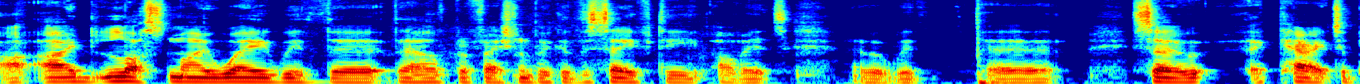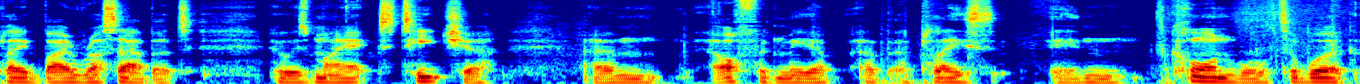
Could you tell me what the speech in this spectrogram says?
I would lost my way with the, the health professional because of the safety of it. Uh, with uh, so a character played by Russ Abbott, who was my ex teacher, um, offered me a, a, a, place in Cornwall to work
